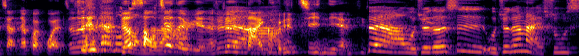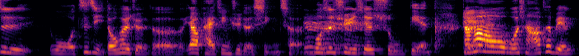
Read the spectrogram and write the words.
讲人家怪怪，就是比较少见的语言，就是拿一回去纪念。对啊，我觉得是，我觉得买书是我自己都会觉得要排进去的行程，或是去一些书店。然后我想要特别。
